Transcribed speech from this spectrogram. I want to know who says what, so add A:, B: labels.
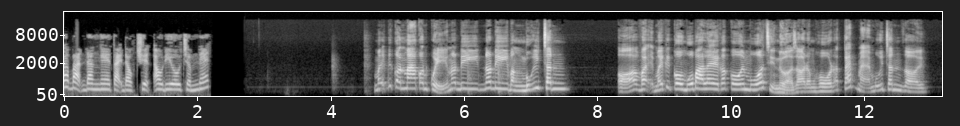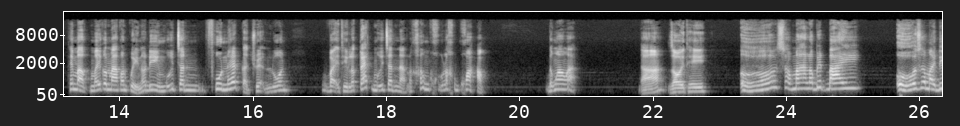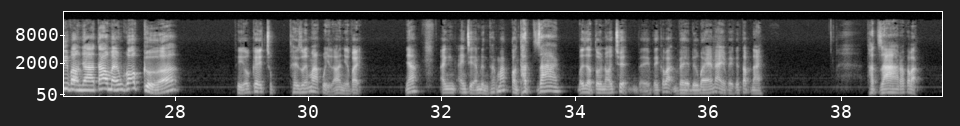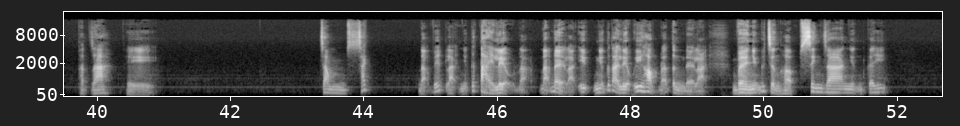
A: Các bạn đang nghe tại đọc truyện audio.net
B: mấy cái con ma, con quỷ nó đi nó đi bằng mũi chân. Ồ vậy mấy cái cô múa ba lê, các cô ấy múa chỉ nửa giờ đồng hồ đã tét mẹ mũi chân rồi. Thế mà mấy con ma, con quỷ nó đi bằng mũi chân phun hết cả chuyện luôn. Vậy thì nó tét mũi chân là nó không nó không khoa học. Đúng không ạ? Đó, rồi thì ớ sao ma nó biết bay? Ủa, sao mày đi vào nhà tao mày không gõ cửa? Thì ok, chụp thế giới ma quỷ là như vậy nhá. Anh anh chị em đừng thắc mắc. Còn thật ra, bây giờ tôi nói chuyện với với các bạn về đứa bé này, về cái tập này. Thật ra đó các bạn, thật ra thì trong sách đã viết lại những cái tài liệu đã đã để lại những cái tài liệu y học đã từng để lại về những cái trường hợp sinh ra những cái,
